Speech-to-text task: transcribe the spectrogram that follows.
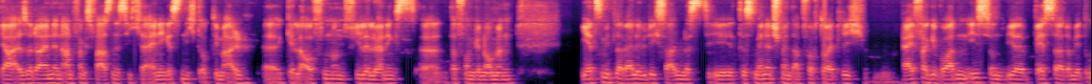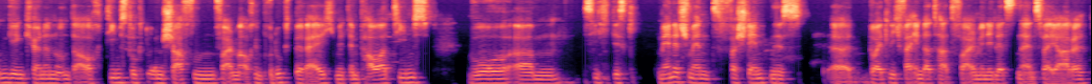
ja, also da in den Anfangsphasen ist sicher einiges nicht optimal äh, gelaufen und viele Learnings äh, davon genommen. Jetzt mittlerweile würde ich sagen, dass die, das Management einfach deutlich reifer geworden ist und wir besser damit umgehen können und auch Teamstrukturen schaffen, vor allem auch im Produktbereich mit den Power-Teams, wo ähm, sich das Managementverständnis äh, deutlich verändert hat, vor allem in den letzten ein, zwei Jahren,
